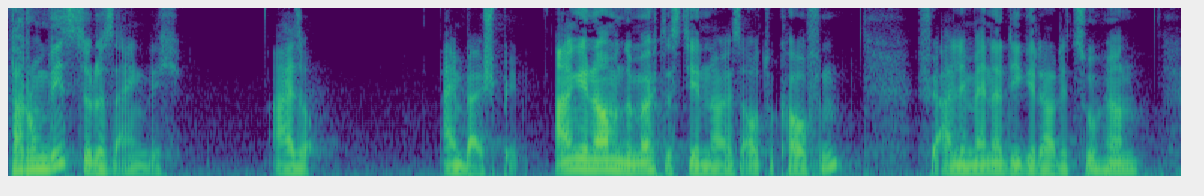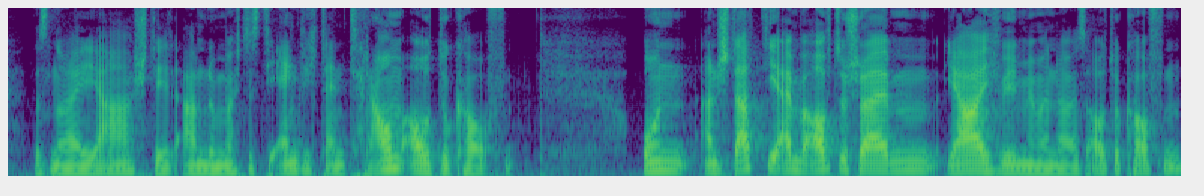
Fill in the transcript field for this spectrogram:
warum willst du das eigentlich? Also, ein Beispiel. Angenommen, du möchtest dir ein neues Auto kaufen. Für alle Männer, die gerade zuhören, das neue Jahr steht an, du möchtest dir eigentlich dein Traumauto kaufen. Und anstatt dir einfach aufzuschreiben, ja, ich will mir mein neues Auto kaufen,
